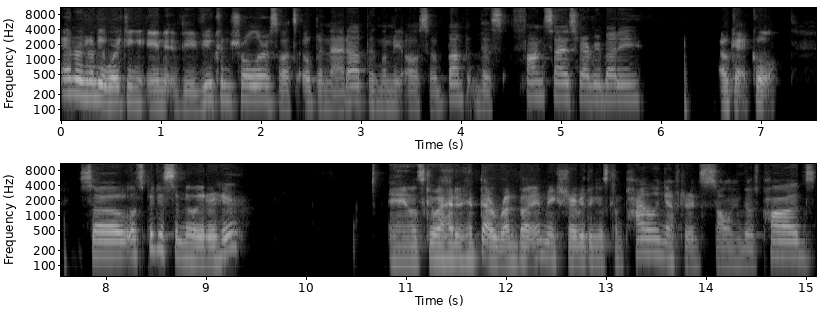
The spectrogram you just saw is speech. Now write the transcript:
And we're gonna be working in the view controller. So let's open that up and let me also bump this font size for everybody. Okay, cool. So let's pick a simulator here. And let's go ahead and hit that run button, make sure everything is compiling after installing those pods,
